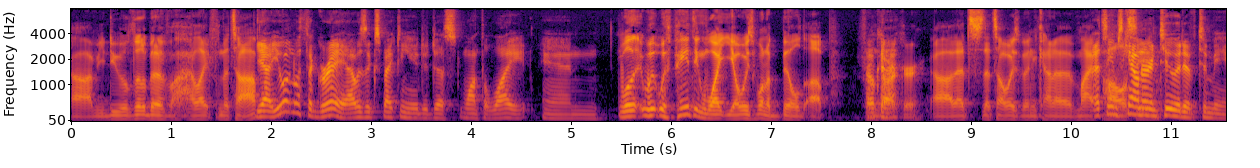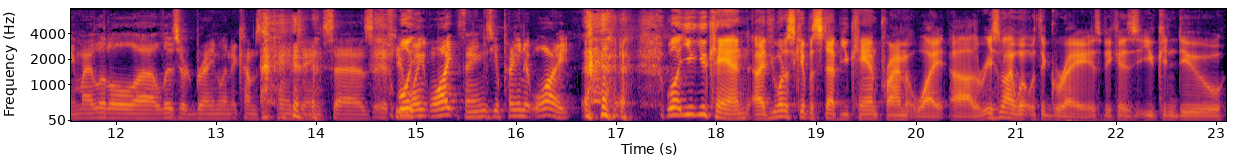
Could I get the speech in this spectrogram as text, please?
Um, you do a little bit of a highlight from the top. Yeah, you went with the gray. I was expecting you to just want the white, and Well, with, with painting white, you always want to build up from Okay. darker. Uh, that's that's always been kind of my. that seems counterintuitive to me. My little uh, lizard brain, when it comes to painting, says if you Well, paint white things, you paint it white. Well, you, you can. Uh, if you want to skip a step, you can prime it white. Uh, the reason I went with the gray is because you can do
